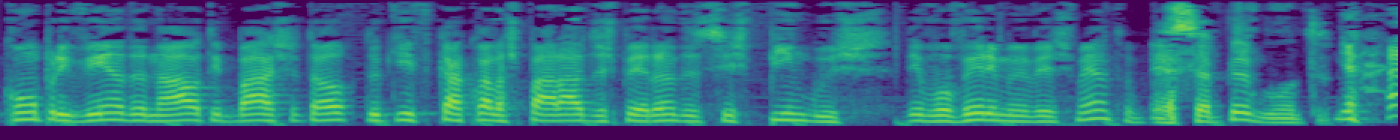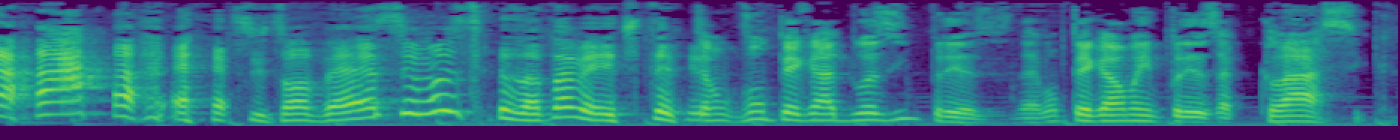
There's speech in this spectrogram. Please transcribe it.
compra e venda na alta e baixa e tal, do que ficar com elas paradas esperando esses pingos devolverem meu investimento? Essa é a pergunta. é, se soubéssemos, exatamente. Então vamos pegar duas duas empresas, né? Vamos pegar uma empresa clássica,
